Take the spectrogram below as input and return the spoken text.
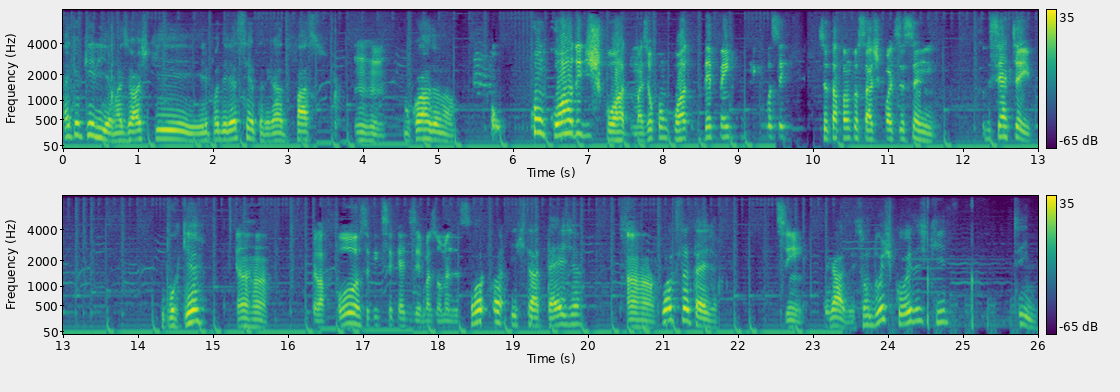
É que eu queria, mas eu acho que ele poderia ser, tá ligado? Fácil. Uhum. Concorda ou não? Concordo e discordo, mas eu concordo. Depende do que, você. Você tá falando que o Sasuke pode ser Sunny. Certo aí. Por quê? Aham. Uhum pela força? O que, que você quer dizer, mais ou menos assim? Força estratégia. Aham. Força e estratégia. Sim. Tá ligado? São duas coisas que, sim,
